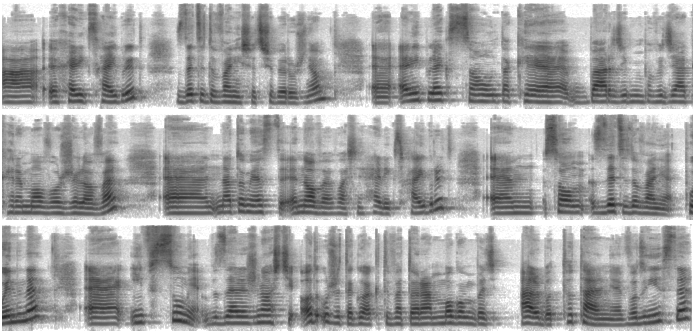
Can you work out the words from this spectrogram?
a e, Helix Hybrid zdecydowanie się od siebie różnią. E, Eliplex są takie bardziej, bym powiedziała, kremowo-żelowe, e, natomiast nowe właśnie Helix Hybrid są zdecydowanie płynne i w sumie w zależności od użytego aktywatora mogą być albo totalnie wodniste,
